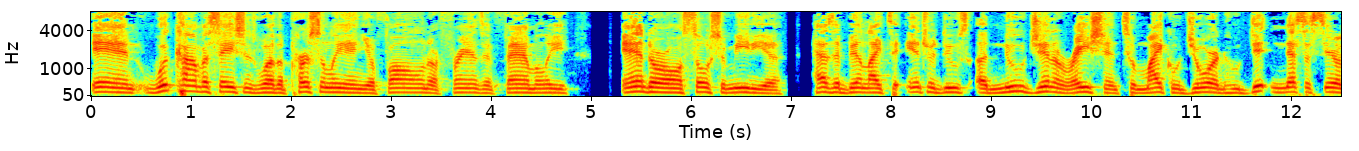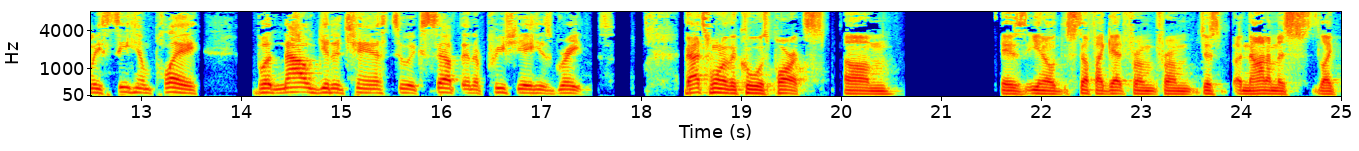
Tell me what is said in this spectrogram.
and what conversations, whether personally in your phone or friends and family and or on social media, has it been like to introduce a new generation to Michael Jordan who didn't necessarily see him play, but now get a chance to accept and appreciate his greatness? That's one of the coolest parts. Um, is, you know, stuff I get from, from just anonymous, like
